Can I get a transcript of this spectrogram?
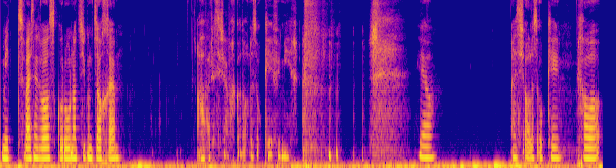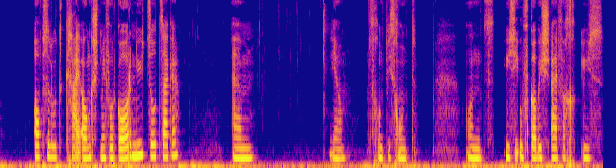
mit, weiß nicht was, Corona-Zeug und Sachen. Aber es ist einfach gerade alles okay für mich. ja. Es ist alles okay. Ich habe absolut keine Angst mehr vor gar nichts sozusagen. Ähm, ja, es kommt, wie es kommt. Und unsere Aufgabe ist einfach, uns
